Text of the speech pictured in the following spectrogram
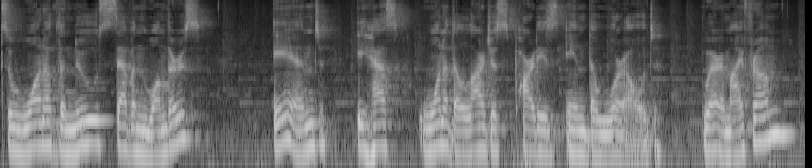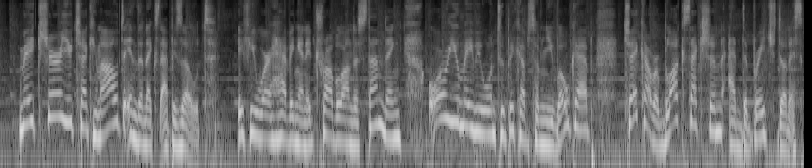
to one of the new seven wonders, and it has one of the largest parties in the world. Where am I from? Make sure you check him out in the next episode. If you were having any trouble understanding, or you maybe want to pick up some new vocab, check our blog section at thebridge.sk.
